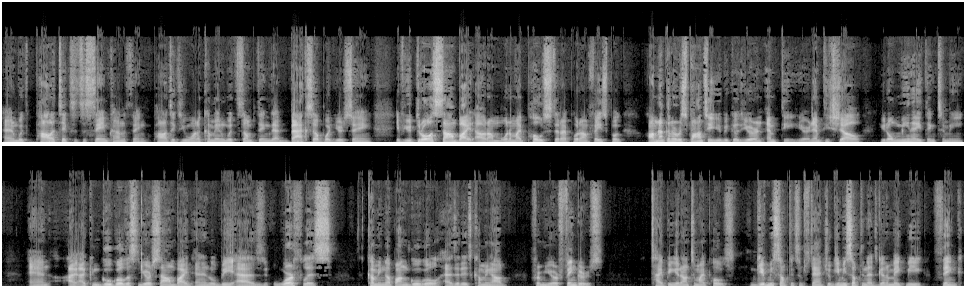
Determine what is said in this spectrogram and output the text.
And with politics, it's the same kind of thing. Politics, you want to come in with something that backs up what you're saying. If you throw a soundbite out on one of my posts that I put on Facebook, I'm not going to respond to you because you're an empty. You're an empty shell. You don't mean anything to me. And I, I can Google this your soundbite and it'll be as worthless coming up on Google as it is coming out from your fingers typing it onto my post. Give me something substantial. Give me something that's going to make me think.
